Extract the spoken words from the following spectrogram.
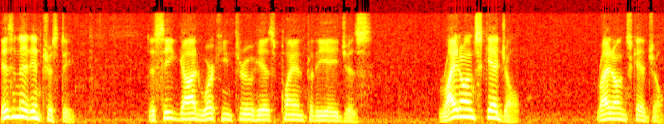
isn't it interesting to see God working through his plan for the ages? Right on schedule, right on schedule.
